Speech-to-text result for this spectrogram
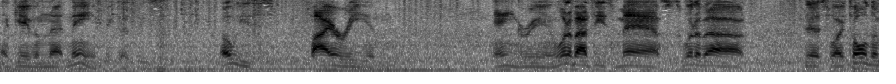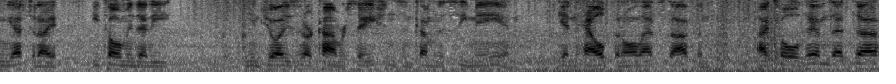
I gave him that name because he's always fiery and angry. And what about these masks? What about this? Well, I told him yesterday. He told me that he, enjoys our conversations and coming to see me and getting help and all that stuff. And I told him that. Uh,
